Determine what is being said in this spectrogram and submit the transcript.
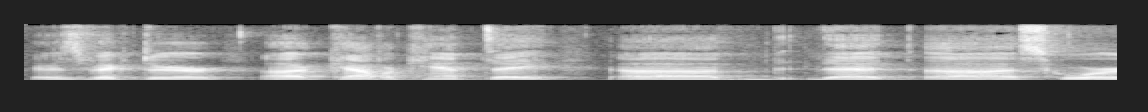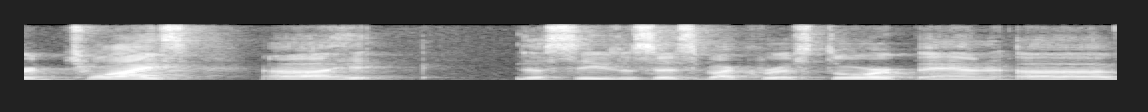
It was Victor uh, Cavalcante uh, that uh, scored twice. Uh, hit, this he was assisted by Chris Thorpe and uh,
